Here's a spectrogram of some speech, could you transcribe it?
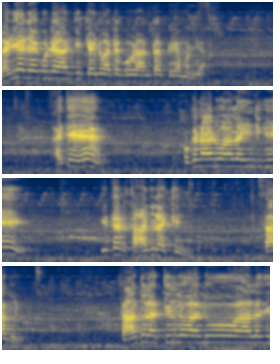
గడియ లేకుండా దానికి చేయని మాట కూడా అంత ప్రేమ ఉండే. అయితే ఒకనాడు వాళ్ళ ఇంటికి ఇద్దరు సాధులు వచ్చింది సాధులు. సాధులు వచ్చిండ్రు వాళ్ళు వాళ్ళది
